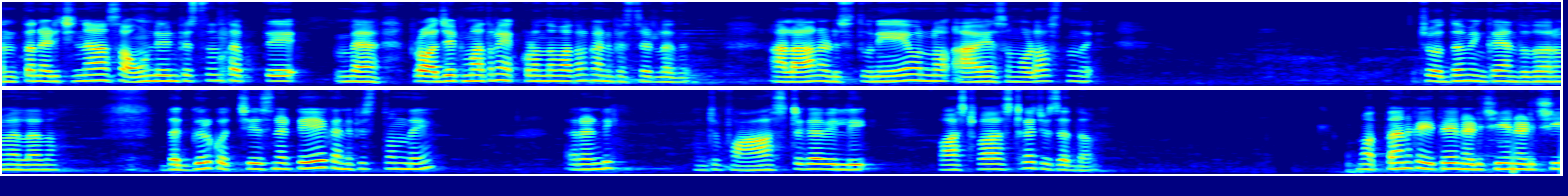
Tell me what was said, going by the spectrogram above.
ఎంత నడిచినా సౌండ్ వినిపిస్తుంది తప్పితే ప్రాజెక్ట్ మాత్రం ఎక్కడుందో మాత్రం కనిపించట్లేదు అలా నడుస్తూనే ఉన్నాం. ఆయాసం కూడా వస్తుంది. చూద్దాం ఇంకా ఎంత దూరం వెళ్ళాలో. దగ్గరకు వచ్చేసినట్టే కనిపిస్తుంది. రండి. కొంచెం ఫాస్ట్గా వెళ్ళి ఫాస్ట్ ఫాస్ట్గా చూసేద్దాం. మొత్తానికైతే నడిచి నడిచి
